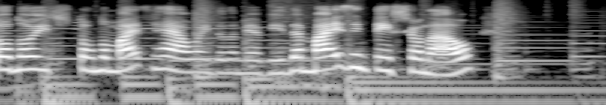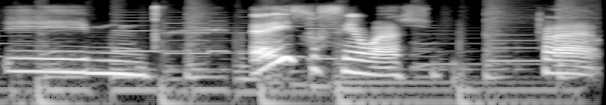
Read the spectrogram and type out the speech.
tornou isso tornou mais real ainda na minha vida, mais intencional e é isso assim eu acho para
